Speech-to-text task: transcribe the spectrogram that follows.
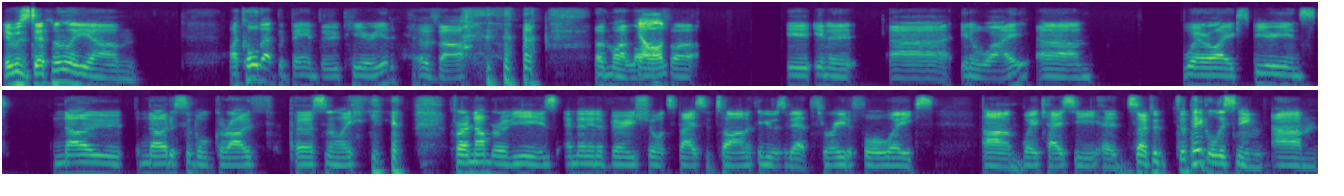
It was definitely um, I call that the bamboo period of uh, of my life. Uh, in a uh, in a way, um, where I experienced no noticeable growth personally for a number of years, and then in a very short space of time, I think it was about three to four weeks, um, where Casey had. So for, for people listening, um,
